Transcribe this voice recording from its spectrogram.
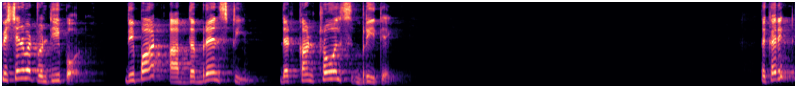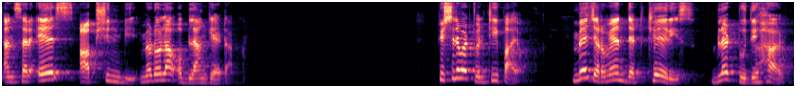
Question number 24. The part of the brain brainstem that controls breathing. The correct answer is option B, medulla oblongata. Question number 25. Major vein that carries blood to the heart.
